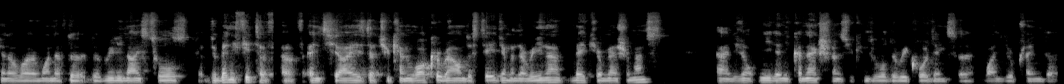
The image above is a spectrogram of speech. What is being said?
you know, uh, one of the, the really nice tools. The benefit of, of NTI is that you can walk around the stadium and arena, make your measurements, and you don't need any connections. You can do all the recordings uh, while you're playing the,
